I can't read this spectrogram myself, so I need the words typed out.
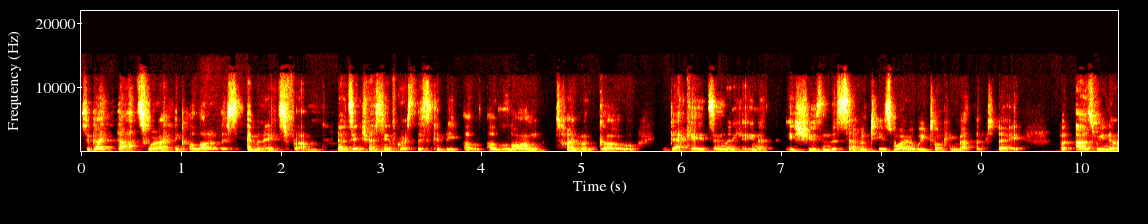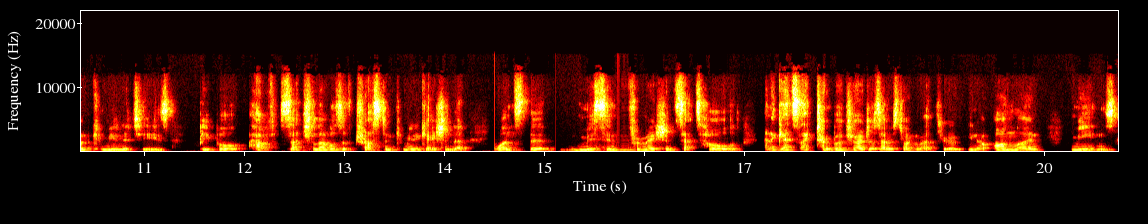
So, guys, that's where I think a lot of this emanates from. Now, it's interesting, of course, this could be a, a long time ago, decades in many cases, you know, issues in the 70s. Why are we talking about them today? But as we know in communities, people have such levels of trust and communication that once the misinformation sets hold and it gets like turbocharged, as I was talking about through, you know, online means,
